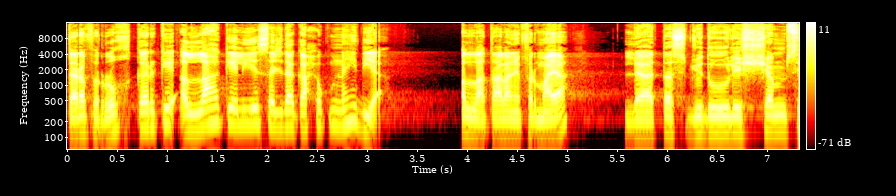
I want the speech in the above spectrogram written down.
طرف رخ کر کے اللہ کے لیے سجدہ کا حکم نہیں دیا۔ اللہ تعالیٰ نے فرمایا، لا تسجدوا للشمس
